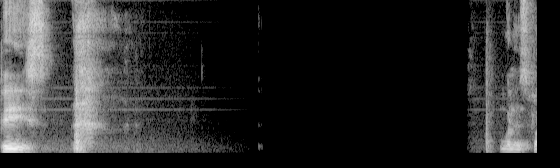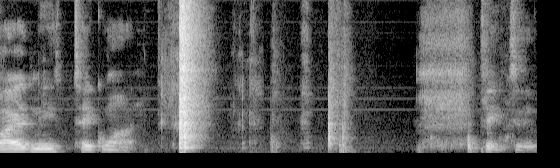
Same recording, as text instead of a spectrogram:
Peace. what inspired me? Take one. Take two.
